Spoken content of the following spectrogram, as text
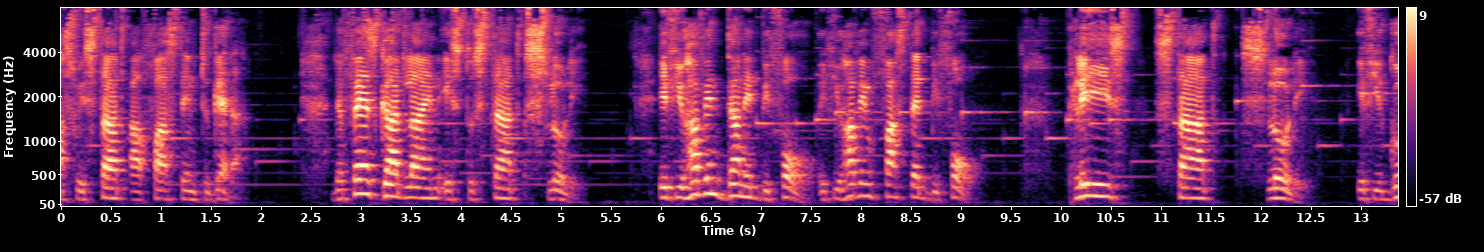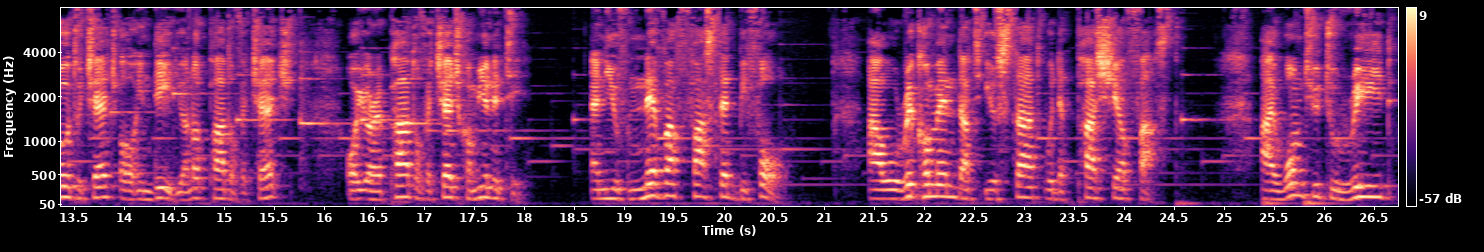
as we start our fasting together. The first guideline is to start slowly. If you haven't done it before, if you haven't fasted before, please start slowly. If you go to church or indeed you're not part of a church or you're a part of a church community and you've never fasted before, I will recommend that you start with a partial fast. I want you to read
